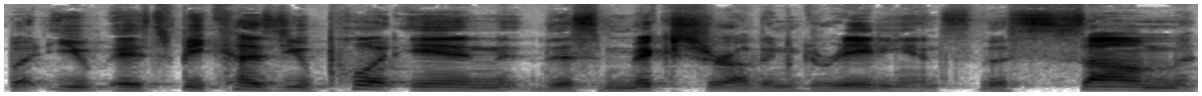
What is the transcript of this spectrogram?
but you it's because you put in this mixture of ingredients. The sum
